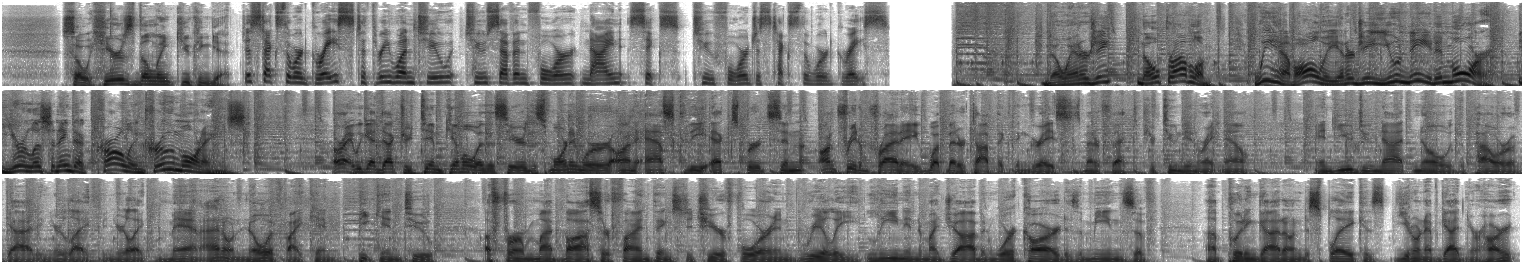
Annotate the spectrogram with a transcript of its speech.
So here's the link you can get. Just text the word grace to 312 274 9624. Just text the word grace. No energy? No problem. We have all the energy you need and more. You're listening to Karl and Crew Mornings. All right, we got Dr. Tim Kimmel with us here this morning. We're on Ask the Experts, and on Freedom Friday, what better topic than grace? As a matter of fact, if you're tuned in right now and you do not know the power of God in your life, and you're like, man, I don't know if I can begin to affirm my boss or find things to cheer for and really lean into my job and work hard as a means of uh, putting God on display because you don't have God in your heart.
